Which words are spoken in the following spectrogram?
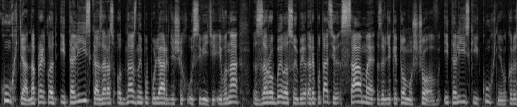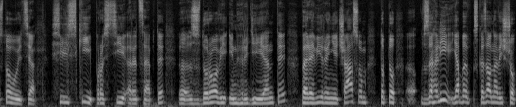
кухня, наприклад, італійська, зараз одна з найпопулярніших у світі, і вона заробила собі репутацію саме завдяки тому, що в італійській кухні використовуються сільські прості рецепти, е, здорові інгредієнти, перевірені часом. Тобто, е, взагалі, я би сказав навіть, що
